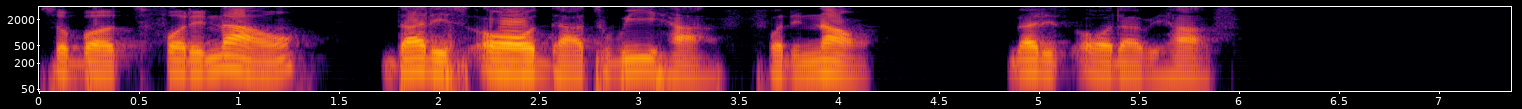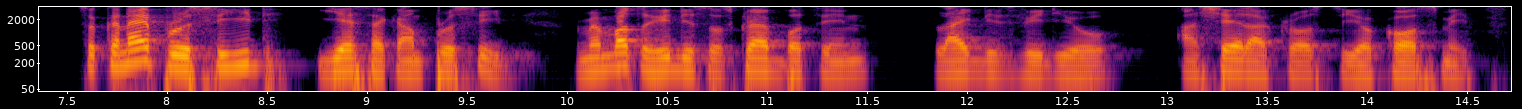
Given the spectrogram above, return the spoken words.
So, but for the now, that is all that we have. For the now, that is all that we have. So can I proceed? Yes, I can proceed. Remember to hit the subscribe button, like this video, and share it across to your classmates.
